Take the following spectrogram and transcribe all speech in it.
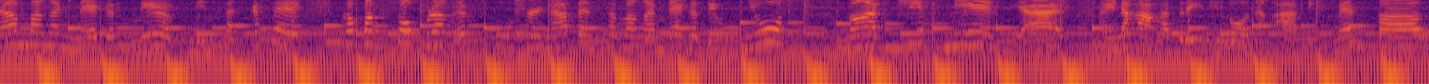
na mga negative. Minsan kasi kapag sobrang exposure natin sa mga negative news, mga chismis, yan, ay nakakadrain ito ng ating mental,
